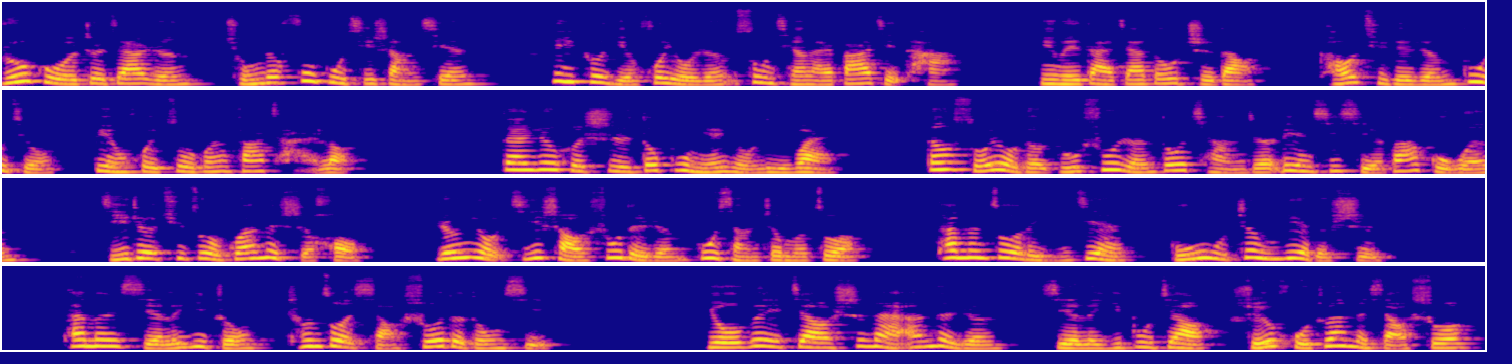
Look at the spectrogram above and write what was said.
如果这家人穷得付不起赏钱，立刻也会有人送钱来巴结他，因为大家都知道，考取的人不久便会做官发财了。但任何事都不免有例外。当所有的读书人都抢着练习写八股文，急着去做官的时候，仍有极少数的人不想这么做。他们做了一件不务正业的事，他们写了一种称作小说的东西。有位叫施耐庵的人写了一部叫《水浒传》的小说。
